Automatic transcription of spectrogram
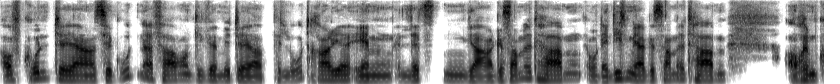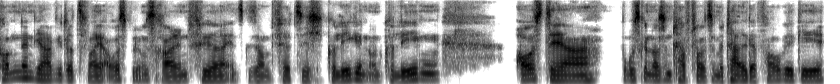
aufgrund der sehr guten Erfahrung, die wir mit der Pilotreihe im letzten Jahr gesammelt haben oder in diesem Jahr gesammelt haben, auch im kommenden Jahr wieder zwei Ausbildungsreihen für insgesamt 40 Kolleginnen und Kollegen aus der Berufsgenossenschaft Holz und Metall, der VBG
